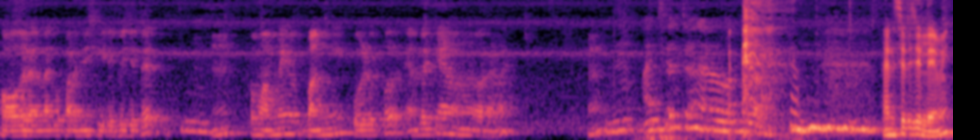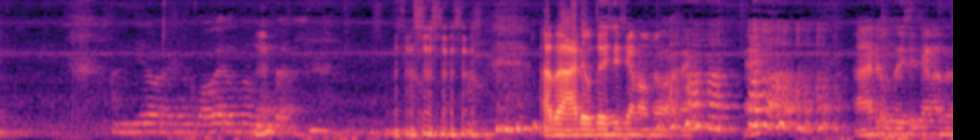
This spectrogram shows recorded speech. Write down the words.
പോകരുതെന്നൊക്കെ പറഞ്ഞ് ശീലിപ്പിച്ചിട്ട്. ഇപ്പൊ മമ്മി ഭംഗി കൊഴുപ്പ് എന്തൊക്കെയാണെന്ന് പറയണേ? അനുസരിച്ചില്ലേ പോകരുതെന്ന് അത് ആരെ ഉദ്ദേശിച്ചാണോ അമ്മ പറഞ്ഞത് ആരെ ഉദ്ദേശിച്ചാണ് അത്?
